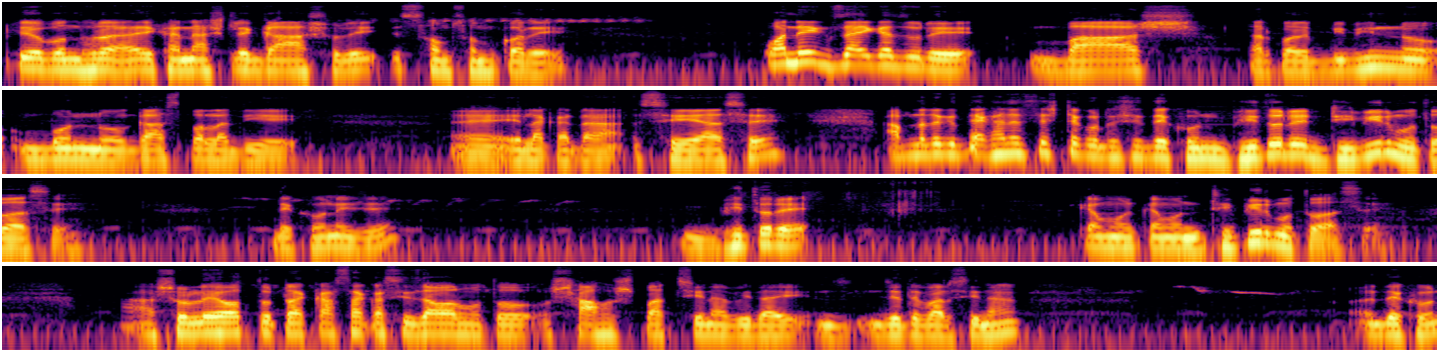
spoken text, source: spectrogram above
প্রিয় বন্ধুরা, এখানে আসলে গা আসলেই ছমছম করে। অনেক জায়গা জুড়ে বাঁশ, তারপরে বিভিন্ন বন্য গাছপালা দিয়ে এলাকাটা ছেয়ে আছে। আপনাদেরকে দেখানোর চেষ্টা করতেছি, দেখুন ভিতরে ঢিবির মতো আছে। দেখুন এই যে, ভিতরে কেমন কেমন ঢিপির মতো আছে। আসলে অতটা কাছাকাছি যাওয়ার মতো সাহস পাচ্ছি না, বিদায় যেতে পারছি না। দেখুন,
